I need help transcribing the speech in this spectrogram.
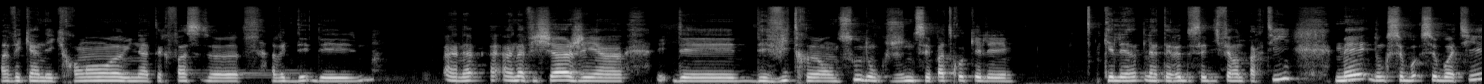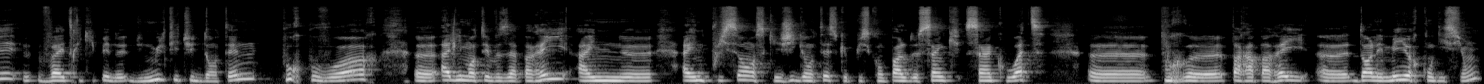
avec un écran, une interface euh, avec des, des un, un, affichage et un, des, des vitres en dessous. Donc, je ne sais pas trop quel est quel est l'intérêt de ces différentes parties. Mais donc ce, ce boîtier va être équipé d'une multitude d'antennes pour pouvoir euh, alimenter vos appareils à une à une puissance qui est gigantesque puisqu'on parle de 5 5 watts euh, pour euh, par appareil euh, dans les meilleures conditions.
